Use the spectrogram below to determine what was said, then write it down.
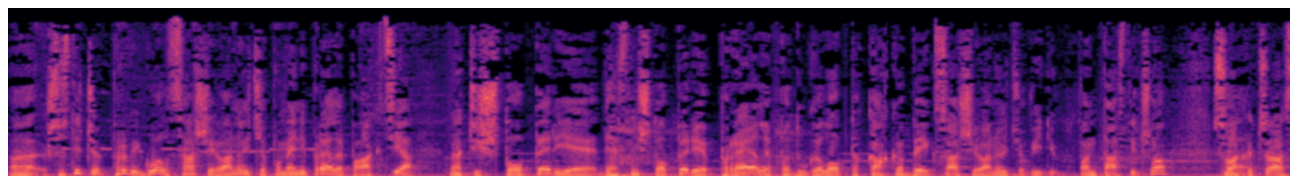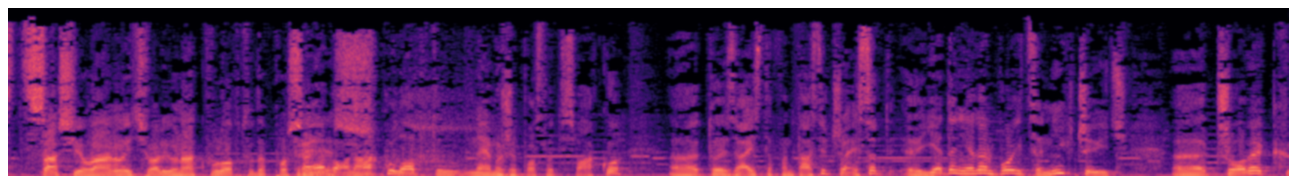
A, što se tiče prvi gol Saša Jovanovića, po meni prelepa akcija, znači štoper je, desni štoper je prelepa duga lopta, kakav beg Saša Jovanovića vidi, fantastično. Svaka čast Saši Jovanoviću, ali onakvu loptu da pošalješ. Treba, onakvu loptu ne može poslati svako. Uh, to je zaista fantastično. E sad, jedan jedan Bojica Nikčević, čovek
